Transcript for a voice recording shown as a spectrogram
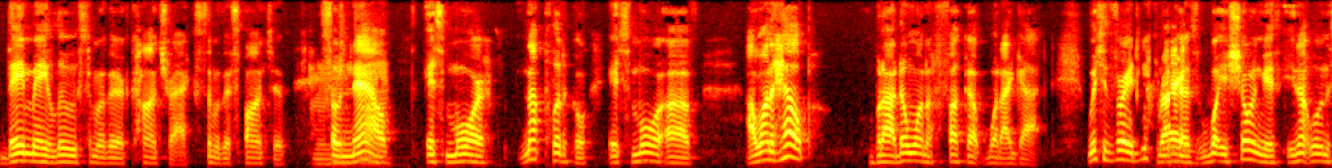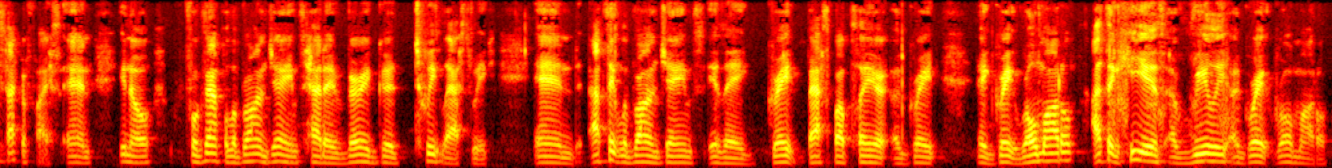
they may lose some of their contracts, some of their sponsors. Mm-hmm. So now it's more not political. It's more of I want to help, but I don't want to fuck up what I got, which is very different right. because what you're showing is you're not willing to sacrifice. And you know, for example, LeBron James had a very good tweet last week, and I think LeBron James is a great basketball player, a great a great role model. I think he is a really a great role model.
